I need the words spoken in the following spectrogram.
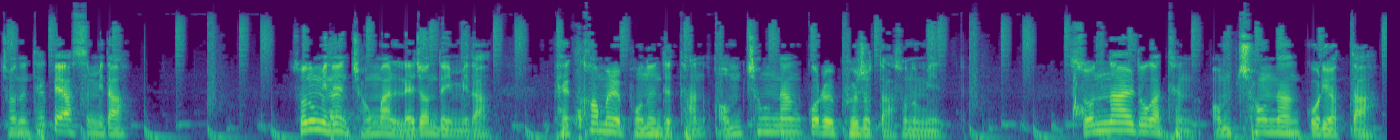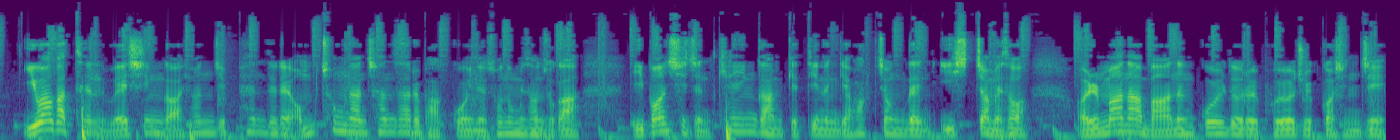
저는 택배 왔습니다. 손흥민은 정말 레전드입니다. 베컴을 보는 듯한 엄청난 골을 보여줬다, 손흥민. 쏜날도 같은 엄청난 골이었다. 이와 같은 외신과 현지 팬들의 엄청난 찬사를 받고 있는 손흥민 선수가 이번 시즌 케인과 함께 뛰는 게 확정된 이 시점에서 얼마나 많은 골들을 보여줄 것인지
